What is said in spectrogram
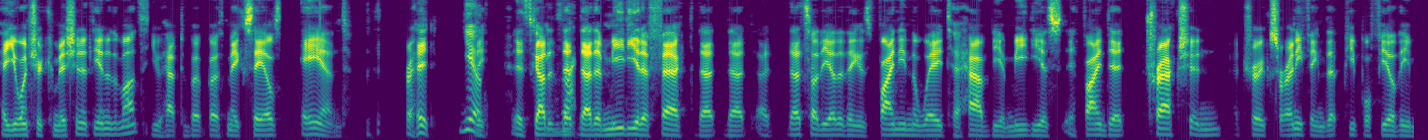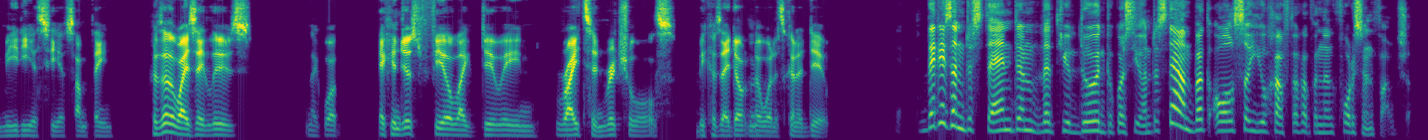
Hey, you want your commission at the end of the month? You have to both make sales and right. Yeah, like, it's got exactly. that, that immediate effect. That that uh, that's how the other thing is finding the way to have the immediate find it traction metrics or anything that people feel the immediacy of something because otherwise they lose like what it can just feel like doing rites and rituals because they don't know what mm-hmm. it's going to do there is understanding that you do it because you understand but also you have to have an enforcement function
